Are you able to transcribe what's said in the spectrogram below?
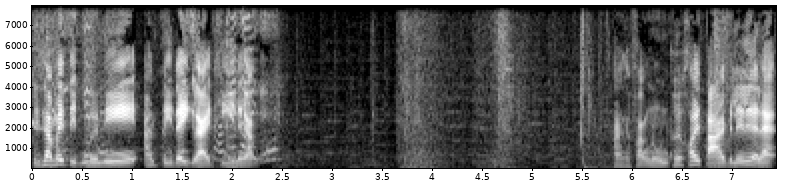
นี่ถ้าไม่ติดมือนี่อันตีได้อีกหลายทีนะครับอาจจะฝั่งนู้นค่อย ๆ ตายไปเรื่อยๆแหละ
